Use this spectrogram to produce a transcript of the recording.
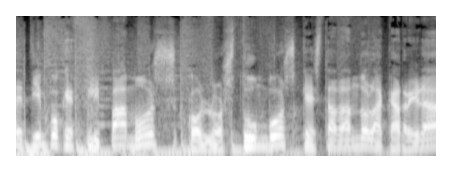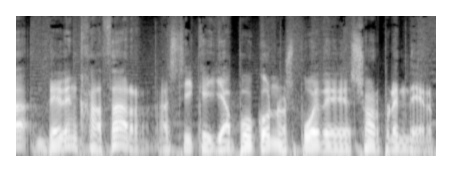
Hace tiempo que flipamos con los tumbos que está dando la carrera de Eden Hazard, así que ya poco nos puede sorprender.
